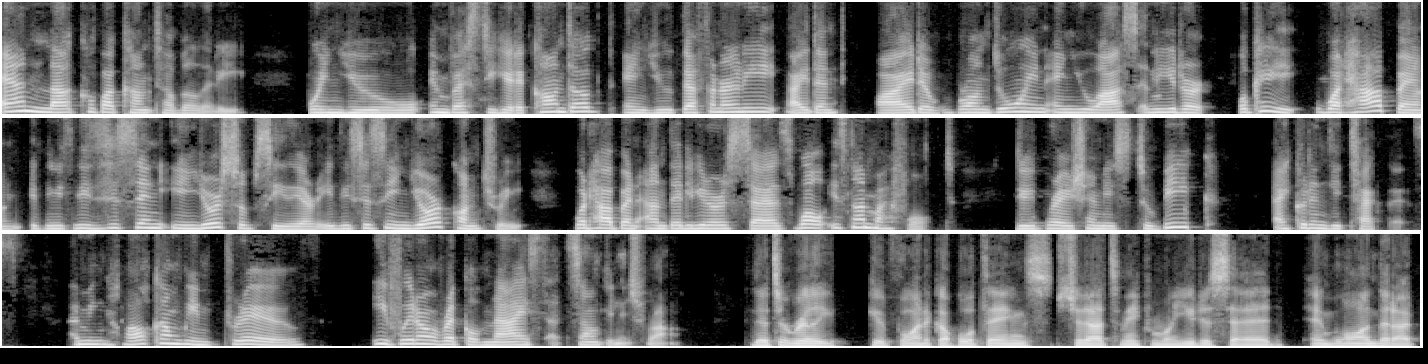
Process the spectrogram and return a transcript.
and lack of accountability. When mm-hmm. you investigate a conduct and you definitely identify the wrongdoing and you ask a leader, okay, what happened? This, this isn't in your subsidiary, this is in your country. What happened? And the leader says, well, it's not my fault the operation is too big. I couldn't detect this. I mean, how can we improve if we don't recognize that something is wrong? That's a really good point. A couple of things stood out to me from what you just said. And one that I've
